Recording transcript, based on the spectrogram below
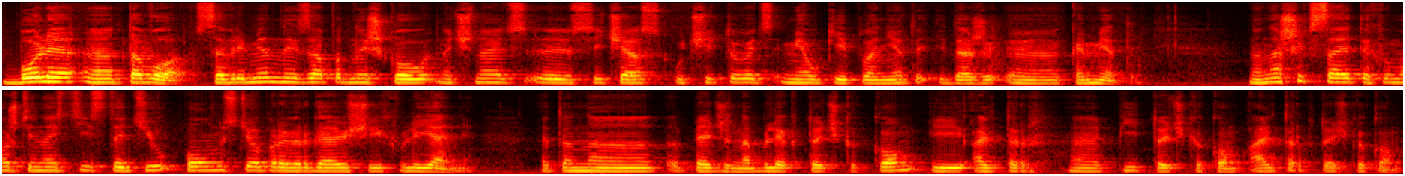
Более э, того, современные западные школы начинают э, сейчас учитывать мелкие планеты и даже э, кометы. На наших сайтах вы можете найти статью, полностью опровергающую их влияние. Это на, опять же, на black.com и alterp.com, alterp.com.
